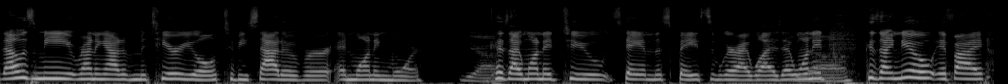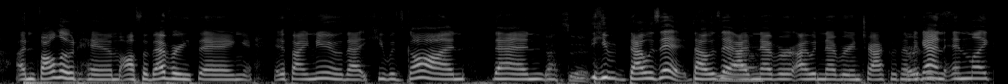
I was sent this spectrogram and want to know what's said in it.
that was me running out of material to be sad over and wanting more yeah. because I wanted to stay in the space where I was. I wanted Yeah. because I knew if I unfollowed him off of everything, if I knew that he was gone, then That's it. he that was it. That was it. I've never I would never interact with him Or again. just- and like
